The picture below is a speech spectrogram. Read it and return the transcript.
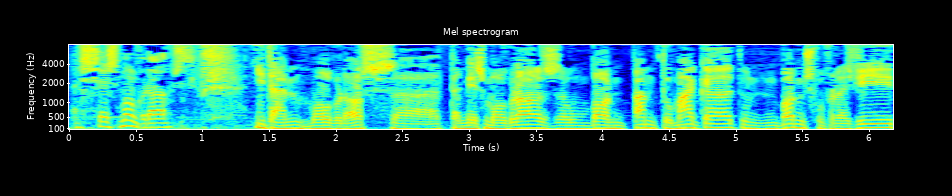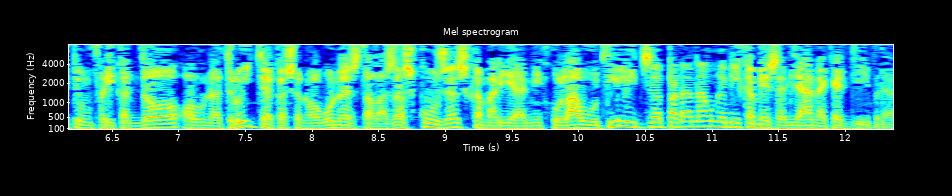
això és molt gros. I tant, molt gros. Uh, també és molt gros un bon pa amb tomàquet, un bon sofregit, un fricandó o una truita, que són algunes de les excuses que Maria Nicolau utilitza per anar una mica més enllà en aquest llibre.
